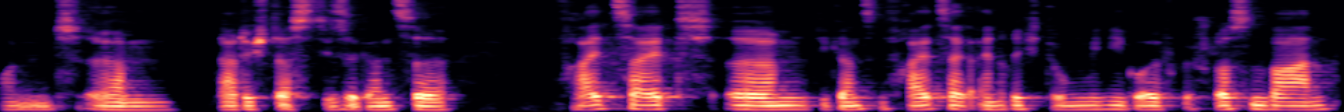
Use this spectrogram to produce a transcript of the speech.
Und ähm, dadurch, dass diese ganze Freizeit, ähm, die ganzen Freizeiteinrichtungen Minigolf geschlossen waren,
